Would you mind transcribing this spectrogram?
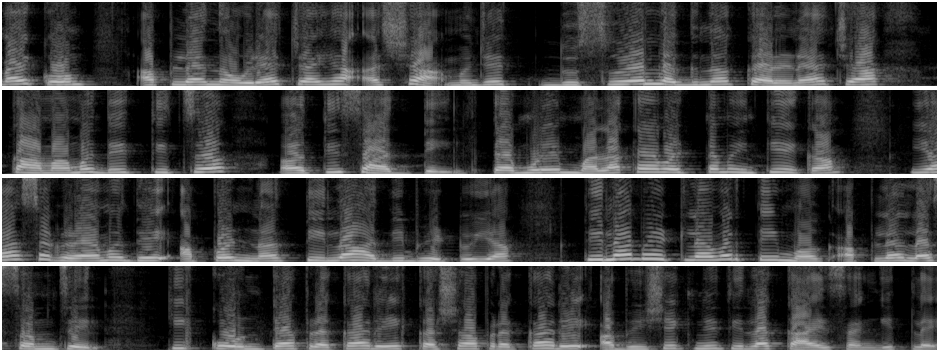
बायको आपल्या नवऱ्याच्या ह्या अशा म्हणजे दुसरं लग्न करण्याच्या कामामध्ये तिचं ती साथ देईल. त्यामुळे मला काय वाटतं माहिती आहे का? या सगळ्यामध्ये आपण ना तिला आधी भेटूया. तिला भेटल्यावरती मग आपल्याला समजेल की कोणत्या प्रकारे कशा प्रकारे अभिषेकने तिला काय सांगितलंय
